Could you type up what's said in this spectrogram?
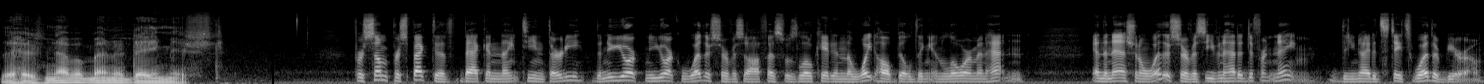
there has never been a day missed. For some perspective, back in 1930, the New York, New York Weather Service office was located in the Whitehall building in lower Manhattan. And the National Weather Service even had a different name, the United States Weather Bureau.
